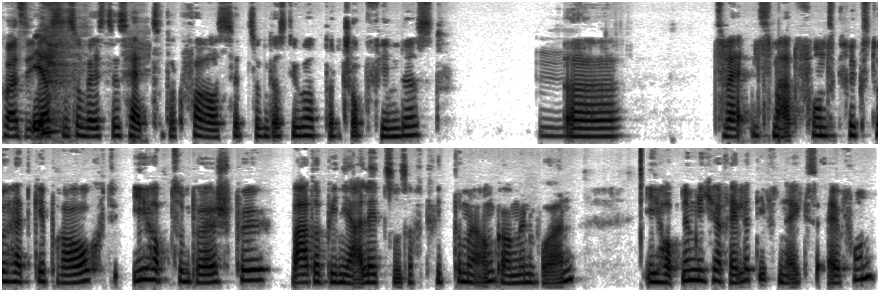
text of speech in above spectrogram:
quasi. Erstens einmal ist das heutzutage Voraussetzung, dass du überhaupt einen Job findest. Mhm. Äh, zweitens, Smartphones kriegst du halt gebraucht. Ich habe zum Beispiel, war, da bin ich auch letztens auf Twitter mal angegangen worden, ich habe nämlich ein relativ neues iPhone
